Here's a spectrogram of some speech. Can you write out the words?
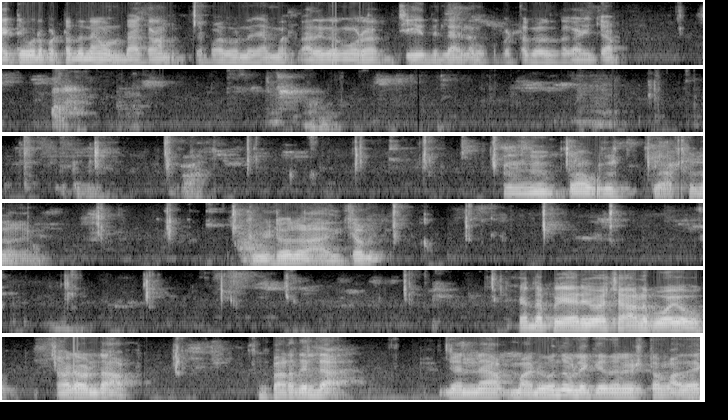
ഐറ്റം കൂടെ പെട്ടെന്ന് തന്നെ ഉണ്ടാക്കണം. അപ്പോൾ അതുകൊണ്ട് നമ്മൾ അധികം കൂടെ ചെയ്യുന്നില്ല. നമുക്ക് പെട്ടെന്ന് കഴിക്കാം. വ്യത്യാസം കിട്ടുന്ന ഐറ്റം എന്റെ പേര് ചോദിച്ച ആൾ പോയോ അവിടെ ഉണ്ടാ പറഞ്ഞില്ല എന്നെ മനു എന്ന് വിളിക്കുന്നതിന് ഇഷ്ടം അതേ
